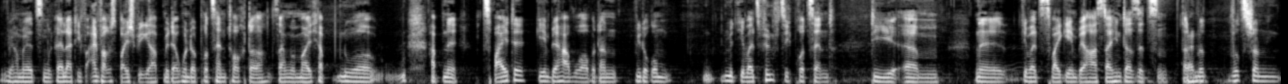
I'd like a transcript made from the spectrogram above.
wir haben ja jetzt ein relativ einfaches Beispiel gehabt mit der 100% Tochter. Sagen wir mal, ich habe nur hab eine zweite GmbH, wo aber dann wiederum mit jeweils 50 die ähm, eine, jeweils zwei GmbHs dahinter sitzen. Dann, dann wird wird's schon.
